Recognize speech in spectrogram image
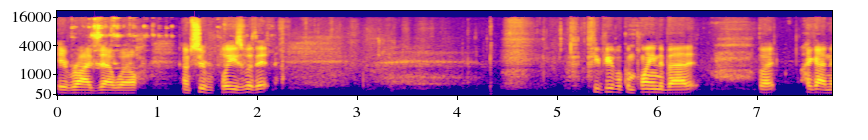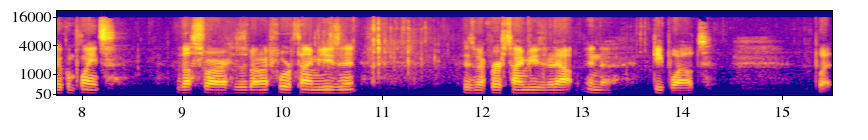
It rides that well. I'm super pleased with it. A few people complained about it, but I got no complaints thus far. This is about my fourth time using it. This is my first time using it out in the deep wilds. But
